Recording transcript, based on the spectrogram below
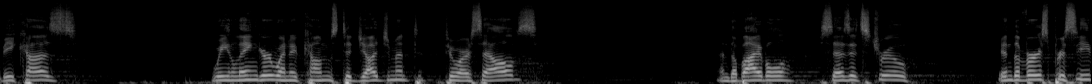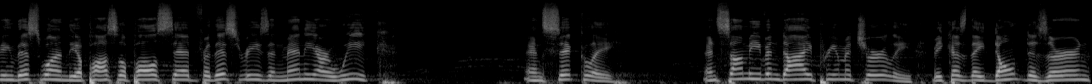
because we linger when it comes to judgment to ourselves. And the Bible says it's true. In the verse preceding this one, the Apostle Paul said, For this reason, many are weak and sickly, and some even die prematurely because they don't discern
